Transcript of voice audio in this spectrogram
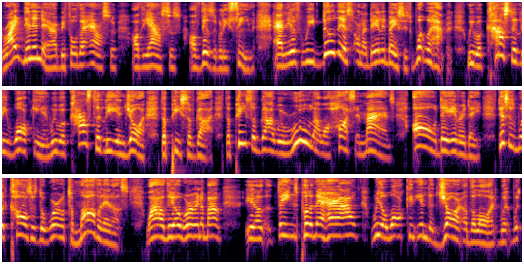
right then and there before the answer or the answers are visibly seen. And if we do this on a daily basis, what will happen? We will constantly walk in. We will constantly enjoy the peace of God. The peace of God will rule our hearts and minds all day, every day. This is what causes the world to marvel at us. While they're worrying about, you know, things pulling their hair out, we are walking in the joy of the Lord with, with,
